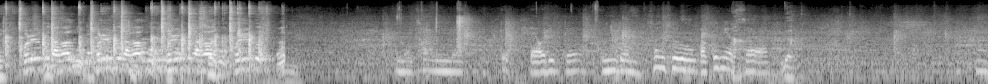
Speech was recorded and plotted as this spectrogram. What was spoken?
걸고 나가고 걸고 나가고 걸고 나가고 걸고 처음에 그때 어릴 때 운동 선수가 꿈이었어요. 어,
